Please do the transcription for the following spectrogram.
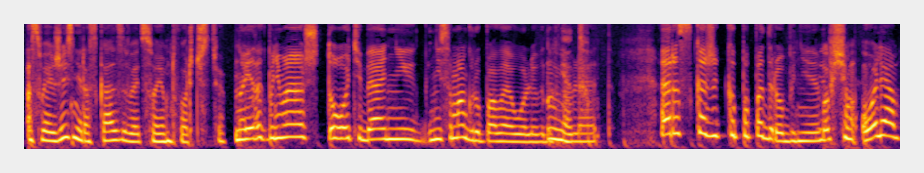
о своей жизни рассказывает в своем творчестве. Но я так понимаю, что тебя не, не сама группа Алла и Оли вдохновляет? Нет. А расскажи-ка поподробнее. В общем, Оля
